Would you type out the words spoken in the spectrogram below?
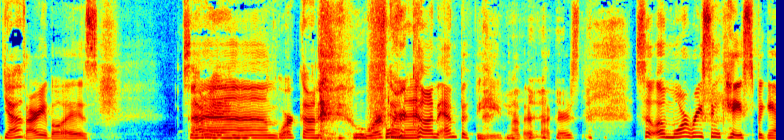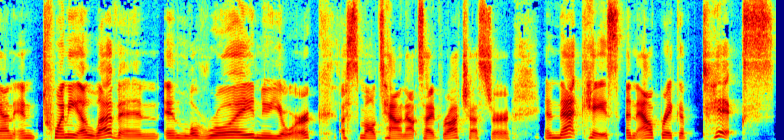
Yeah. Sorry boys. Sorry. Um, work on it. Work, work on, it. on empathy, motherfuckers. so, a more recent case began in 2011 in LeRoy, New York, a small town outside Rochester. In that case, an outbreak of tics,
